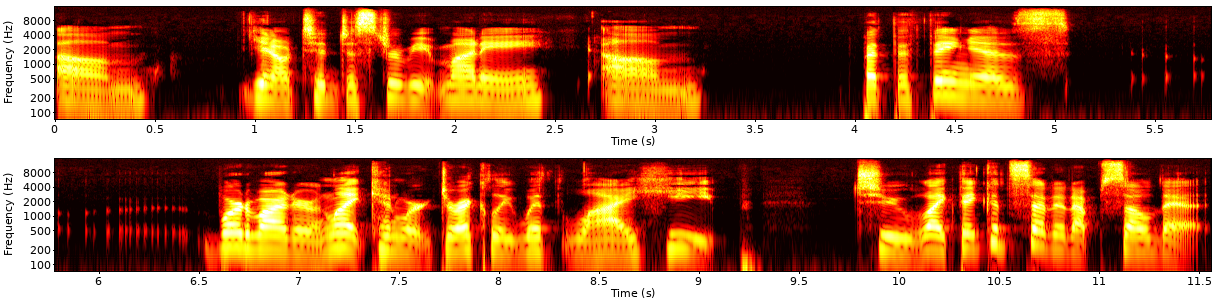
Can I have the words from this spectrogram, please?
um, you know, to distribute money. Um, but the thing is, Board of Water and Light can work directly with LIHEAP to like they could set it up so that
